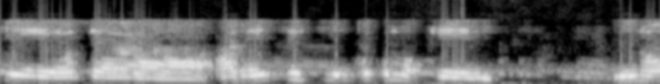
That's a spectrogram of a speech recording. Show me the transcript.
que, o sea, a veces siento como que no,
